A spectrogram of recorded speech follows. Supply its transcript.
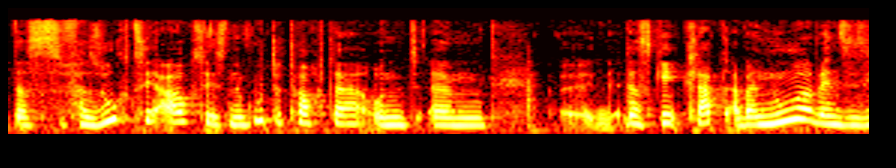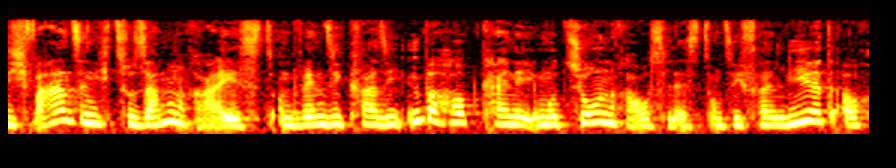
das versucht sie auch. Sie ist eine gute Tochter und ähm, äh, das geht, klappt aber nur, wenn sie sich wahnsinnig zusammenreißt und wenn sie quasi überhaupt keine Emotionen rauslässt. Und sie verliert auch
